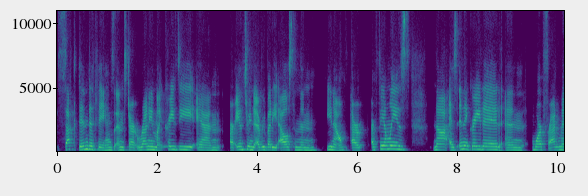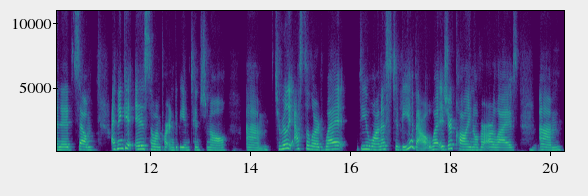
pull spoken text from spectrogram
sucked into things and start running like crazy and are answering to everybody else. And then you know our our families not as integrated and more fragmented. So i think it is so important to be intentional um, to really ask the lord what do you want us to be about what is your calling over our lives Mhm. um,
